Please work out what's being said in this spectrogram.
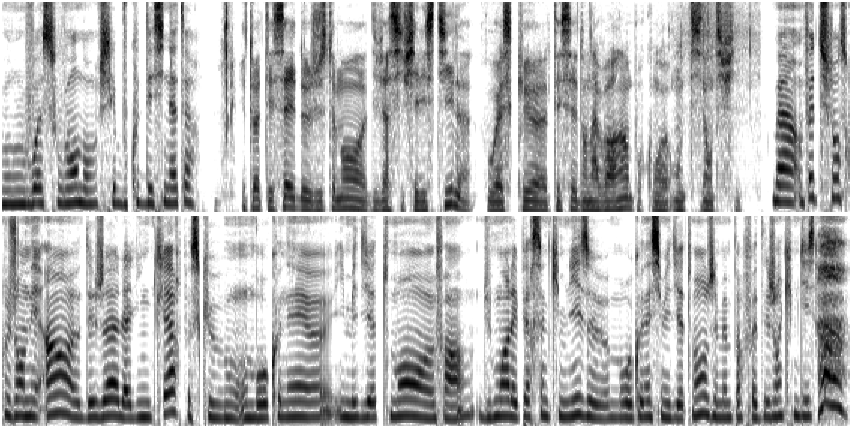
on le voit souvent dans, chez beaucoup de dessinateurs. Et toi, tu essayes de justement euh, diversifier les styles ou est-ce que tu essaies d'en avoir un pour qu'on on t'identifie? Ben, en fait, je pense que j'en ai un euh, déjà à la ligne claire parce que bon, on me reconnaît euh, immédiatement. euh, Enfin, du moins les personnes qui me lisent euh, me reconnaissent immédiatement. J'ai même parfois des gens qui me disent Ah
